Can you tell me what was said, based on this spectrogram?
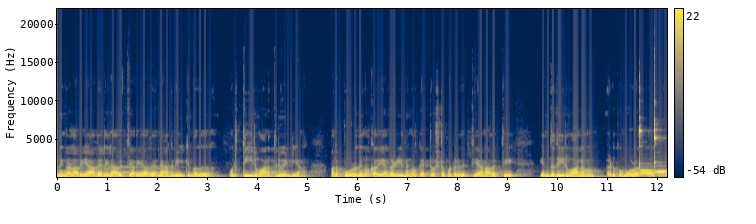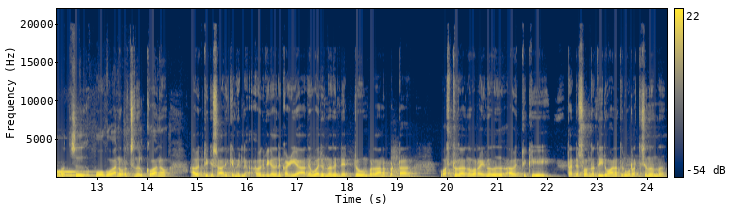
നിങ്ങൾ അറിയാതെ അല്ലെങ്കിൽ ആ വ്യക്തി അറിയാതെ തന്നെ ആഗ്രഹിക്കുന്നത് ഒരു തീരുമാനത്തിന് വേണ്ടിയാണ്. പലപ്പോഴും നിങ്ങൾക്കറിയാൻ കഴിയും നിങ്ങൾക്ക് ഏറ്റവും ഇഷ്ടപ്പെട്ട ഒരു വ്യക്തിയാണ് ആ വ്യക്തി. എന്ത് തീരുമാനം എടുക്കുമ്പോഴും അതിൽ ഉറച്ച് പോകുവാനോ ഉറച്ചു നിൽക്കുവാനോ ആ വ്യക്തിക്ക് സാധിക്കുന്നില്ല. ആ വ്യക്തിക്ക് അതിന് കഴിയാതെ വരുന്നതിന്റെ ഏറ്റവും പ്രധാനപ്പെട്ട വസ്തുത എന്ന് പറയുന്നത് ആ വ്യക്തിക്ക് തന്റെ സ്വന്തം തീരുമാനത്തിൽ ഉറച്ചു നിന്ന്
